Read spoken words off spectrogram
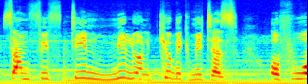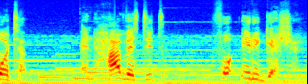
some 15 million cubic meters of water and harvest it for irrigation.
